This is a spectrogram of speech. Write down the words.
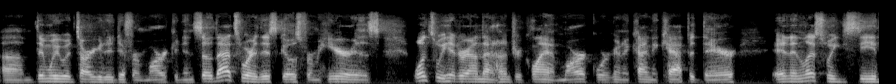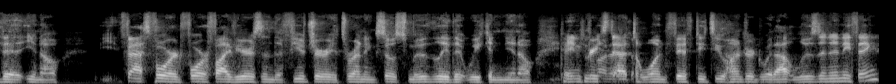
um, then we would target a different market. And so that's where this goes from here. Is once we hit around that 100 client mark, we're going to kind of cap it there. And unless we see that you know fast forward four or five years in the future it's running so smoothly that we can you know Take increase 200. that to 150 200 without losing anything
